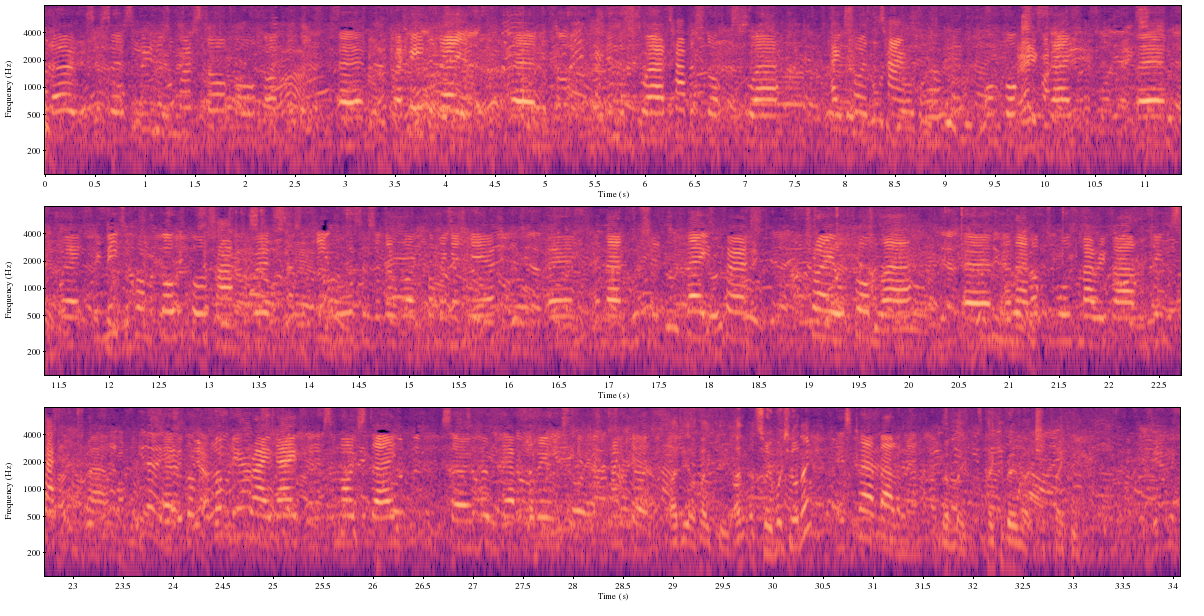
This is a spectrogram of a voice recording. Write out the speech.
Hello, this is uh, Spooners and West Dartmoor. Um, we're here today um, in the square, Tavistock Square, outside the town hall on Boxing Day. Um, we meet up on the golf course afterwards. There's a few horses that don't like coming in here. Um, and then we should lay first trail from there um, and then up towards Merivale and do the second trail. Uh, we've got a lovely crowd out and it's a nice day. So hopefully everybody will enjoy it. Thank you. Ideal, thank you. And, and sorry, what's your name? It's Claire Bellamy. Lovely. Thank you very much. Thank you.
